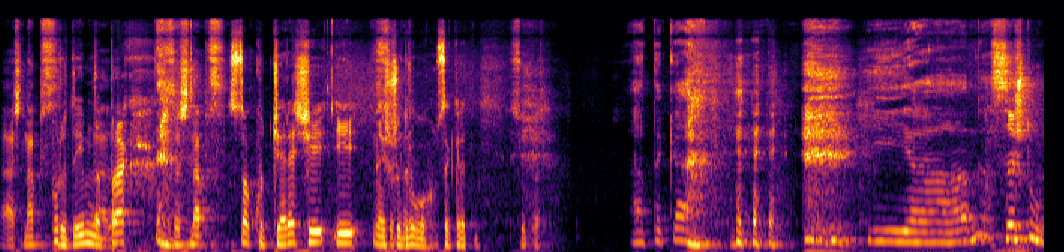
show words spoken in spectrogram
А, шнапс. Протеин Да, на да. прах, С шнапс. сок от череши и нещо Супер. друго секретно. Супер. А, така. и а, също,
